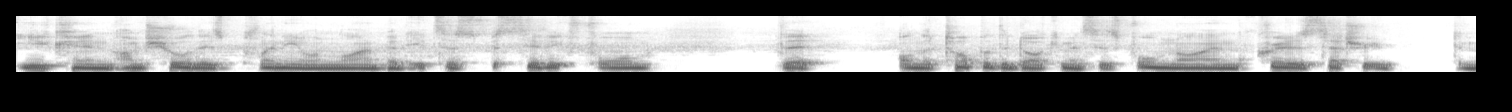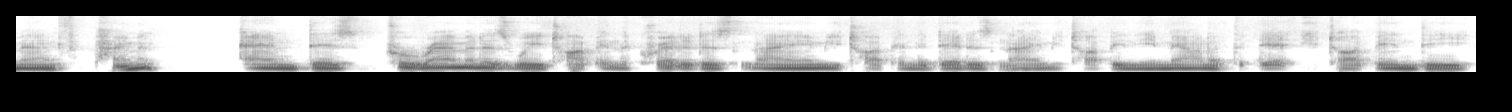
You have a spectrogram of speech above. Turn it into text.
you can. I'm sure there's plenty online, but it's a specific form that on the top of the document says Form 9 creditor statutory demand for payment. And there's parameters where you type in the creditor's name, you type in the debtor's name, you type in the amount of the debt, you type in the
